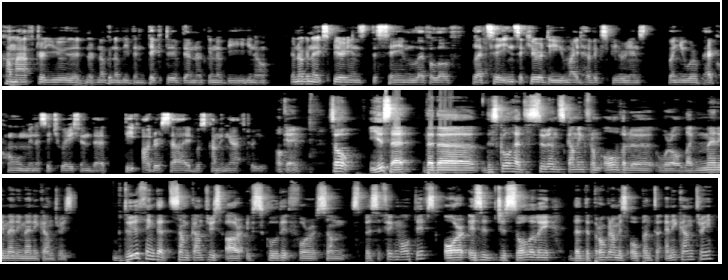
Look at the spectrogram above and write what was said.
come after you. They're not gonna be vindictive. They're not gonna be, you know, you're not gonna experience the same level of, let's say, insecurity you might have experienced when you were back home in a situation that the other side was coming after you. Okay. So you said that uh, the school had students coming from all over the world, like many, many, many countries. Do you think that some countries are excluded for some specific motives, or is it just solely that the program is open to any country,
